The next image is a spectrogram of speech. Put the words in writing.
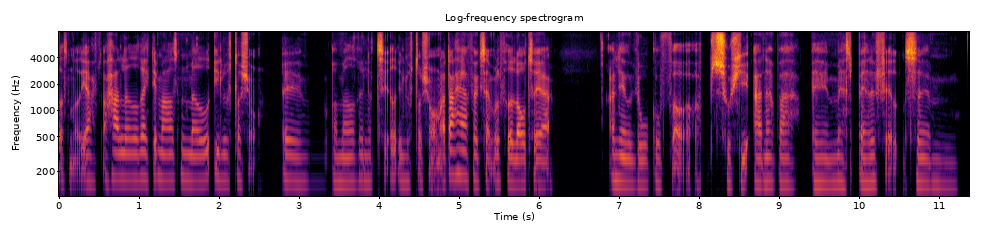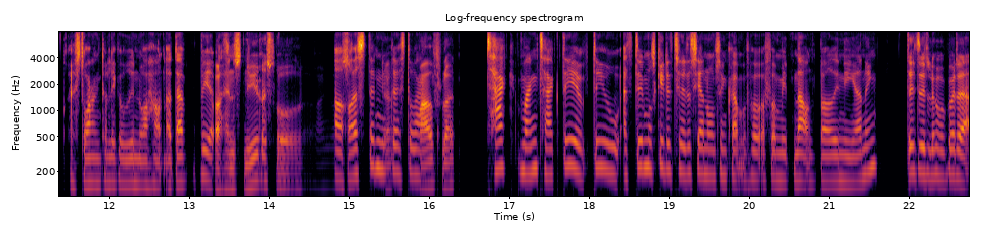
og sådan noget. Jeg har lavet rigtig meget sådan madillustration øh, og madrelateret illustration, og der har jeg for eksempel fået lov til at at lave logo for Sushi Anaba, øh, Mads Ballefelds øh, restaurant, der ligger ude i Nordhavn. Og, der vil jeg... og hans nye restaurant. Og også den nye ja, restaurant. Meget flot. Tak, mange tak. Det er, det er jo altså det er måske det tætteste, jeg nogensinde kommer på at få mit navn både i næren, ikke? Det er det logo der.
